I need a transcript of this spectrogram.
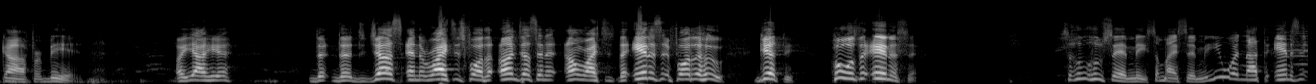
God forbid. Are y'all here? The, the just and the righteous for the unjust and the unrighteous, the innocent for the who? Guilty. Who was the innocent? So who, who said me? Somebody said me. You were not the innocent.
